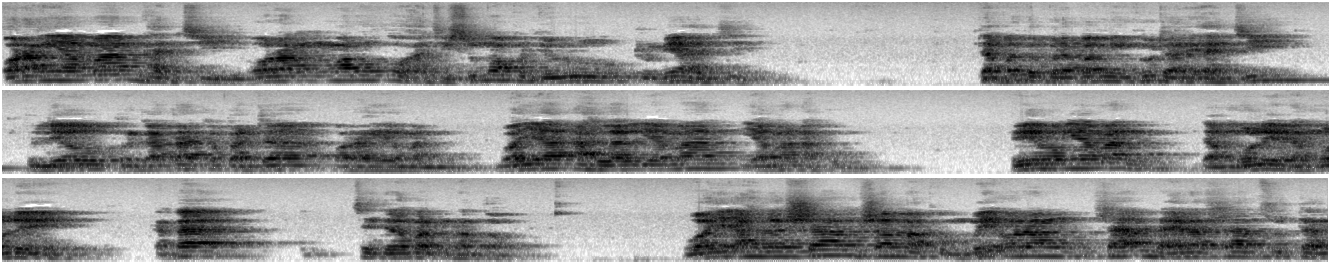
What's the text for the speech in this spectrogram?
orang Yaman haji, orang Maroko haji, semua penjuru dunia haji. Dapat beberapa minggu dari haji, beliau berkata kepada orang Yaman, "Waya ahlal Yaman, Yaman aku." Hei orang Yaman, dan boleh, dan boleh. Kata Sayyidina Umar bin Khattab, Wahai ahla Syam, Syamakum, wahai orang Syam, daerah Syam, Sudan,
